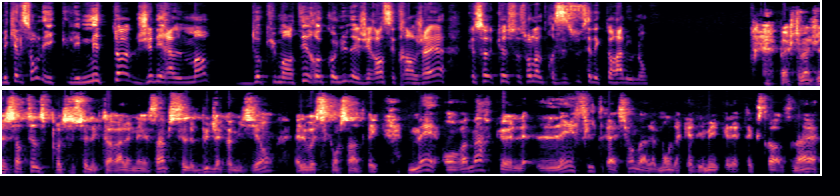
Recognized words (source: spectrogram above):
mais quelles sont les, les méthodes généralement documentées, reconnues d'ingérence étrangère, que ce, que ce soit dans le processus électoral ou non? Ben justement, je vais sortir du processus électoral un instant, puis c'est le but de la commission, elle va s'y concentrer. Mais on remarque que l'infiltration dans le monde académique, elle est extraordinaire.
